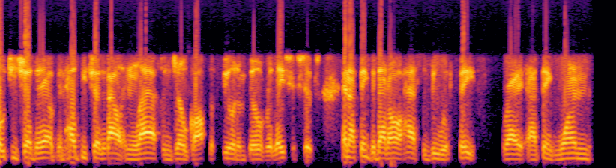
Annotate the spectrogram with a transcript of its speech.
coach each other up and help each other out and laugh and joke off the field and build relationships. And I think that that all has to do with faith, right? I think one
